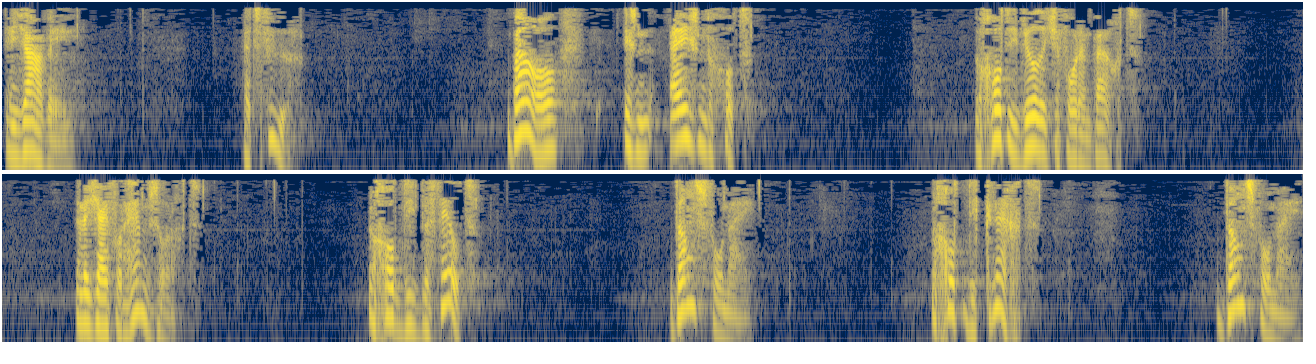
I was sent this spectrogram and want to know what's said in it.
en Yahweh. Het vuur. Baal is een eisende God. Een God die wil dat je voor hem buigt. En dat jij voor hem zorgt. Een God die beveelt. Dans voor mij. Een God die knecht. Dans voor mij.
